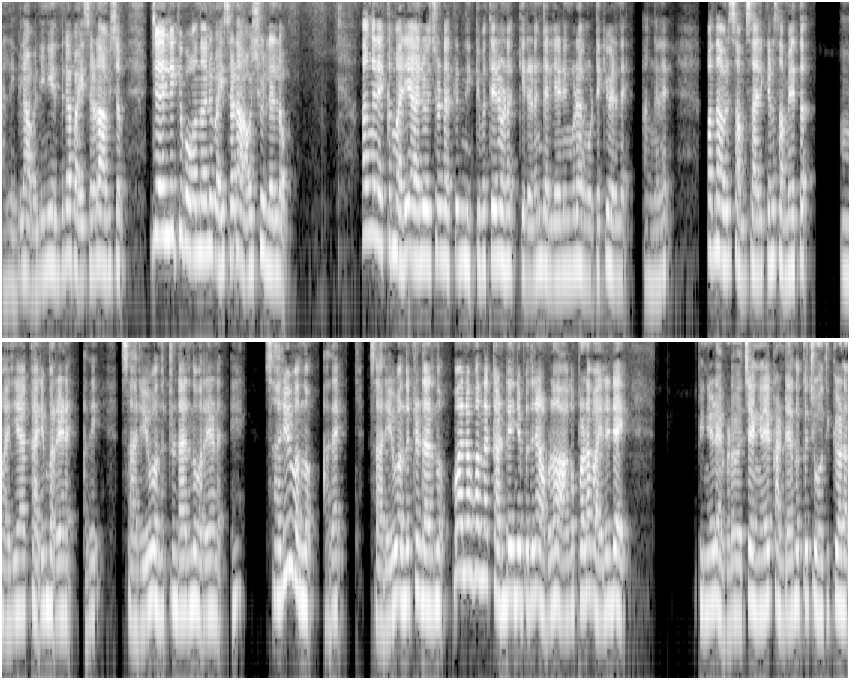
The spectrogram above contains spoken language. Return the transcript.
അല്ലെങ്കിൽ അവനിനി എന്തിനാ പൈസയുടെ ആവശ്യം? ജയിലിലേക്ക് പോകുന്നവന് പൈസയുടെ ആവശ്യമില്ലല്ലോ. അങ്ങനെയൊക്കെ മരി ആലോചിച്ചുകൊണ്ടൊക്കെ നിൽക്കുമ്പോഴത്തേനാണ് കിരണും കല്യാണിയും കൂടെ അങ്ങോട്ടേക്ക് വരുന്നത് അങ്ങനെ വന്ന് അവർ സംസാരിക്കുന്ന സമയത്ത് മരി ആ കാര്യം പറയണേ. അതെ സരയു വന്നിട്ടുണ്ടായിരുന്നു പറയണേ. ഏ സരയു വന്നു? അതെ സരയു വന്നിട്ടുണ്ടായിരുന്നു. മനോഹറിനെ കണ്ടു കഴിഞ്ഞപ്പോഴത്തേനും അവൾ ആകപ്പാടെ വയലന്റായി പിന്നീട് എവിടെ വെച്ച് എങ്ങനെയാ കണ്ടേന്നൊക്കെ ചോദിക്കുവാണ്.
